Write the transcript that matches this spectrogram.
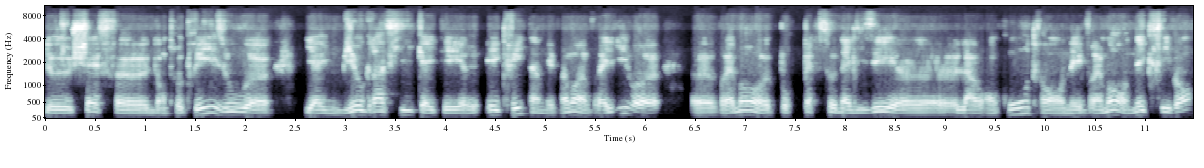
de chefs d'entreprise où il y a une biographie qui a été écrite, hein, mais vraiment un vrai livre. vraiment pour personnaliser la rencontre, on est vraiment en écrivant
